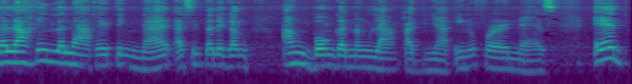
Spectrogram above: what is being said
Lalaking lalaki tingnan. As in talagang ang bongga ng lakad niya in fairness. And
